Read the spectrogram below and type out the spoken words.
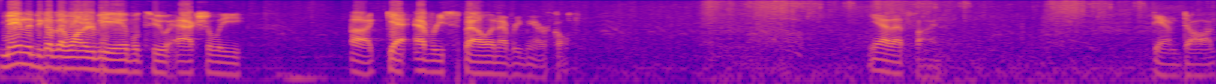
Mainly because I wanted to be able to actually uh, get every spell and every miracle. Yeah, that's fine. Damn dog.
